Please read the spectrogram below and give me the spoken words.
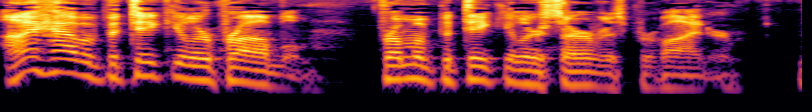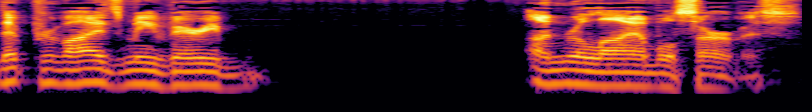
I have a particular problem from a particular service provider that provides me very unreliable service.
